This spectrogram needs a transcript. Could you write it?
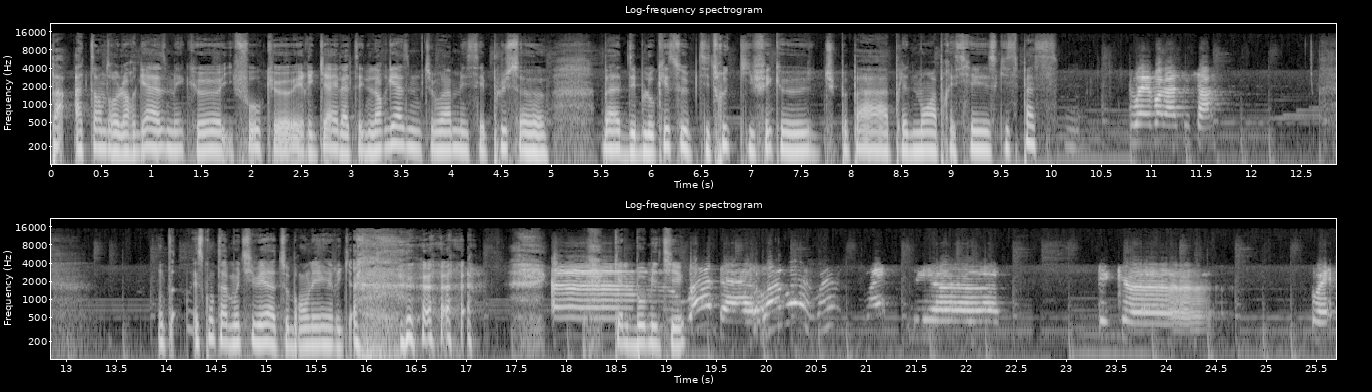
pas atteindre l'orgasme et que il faut que Erika elle atteigne l'orgasme, tu vois, mais c'est plus euh, bah, débloquer ce petit truc qui fait que tu peux pas pleinement apprécier ce qui se passe. Ouais, voilà, c'est ça. Est-ce qu'on t'a motivé à te branler, Erika Euh, Quel beau métier. Ouais, bah, ouais, ouais, ouais, ouais. Mais, euh, c'est que, ouais.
